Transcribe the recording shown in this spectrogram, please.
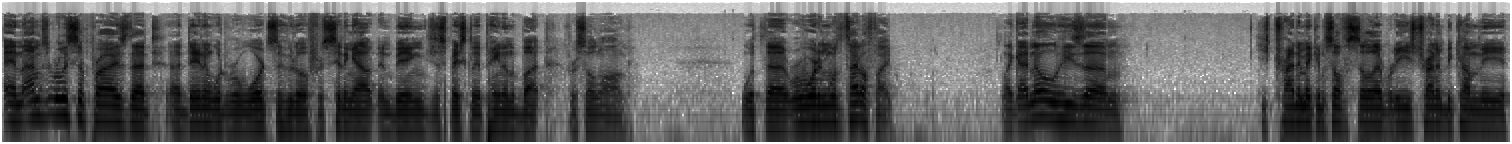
And I'm really surprised that uh, Dana would reward Cejudo for sitting out and being just basically a pain in the butt for so long, with uh, rewarding with a title fight. Like I know he's um, he's trying to make himself a celebrity. He's trying to become the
